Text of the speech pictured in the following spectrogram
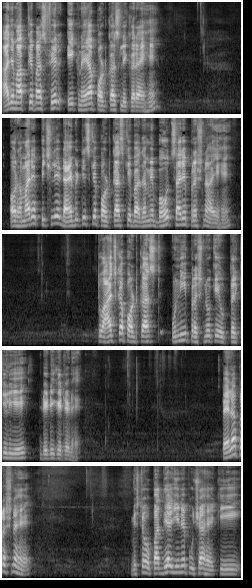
आज हम आपके पास फिर एक नया पॉडकास्ट लेकर आए हैं। और हमारे पिछले डायबिटीज़ के पॉडकास्ट के बाद हमें बहुत सारे प्रश्न आए हैं। तो आज का पॉडकास्ट उन्हीं प्रश्नों के उत्तर के लिए डेडिकेटेड है। पहला प्रश्न है, मिस्टर उपाध्याय जी ने पूछा है कि,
